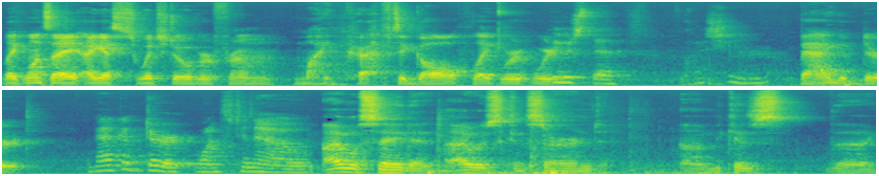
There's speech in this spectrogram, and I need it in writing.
Like once I I guess switched over from Minecraft to golf, like we're we're Who's the questioner? bag of dirt. Bag of Dirt wants to know. I will say that I was concerned um, because the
